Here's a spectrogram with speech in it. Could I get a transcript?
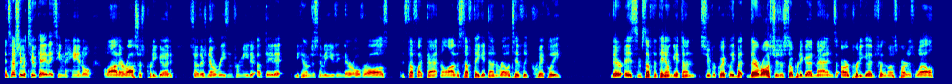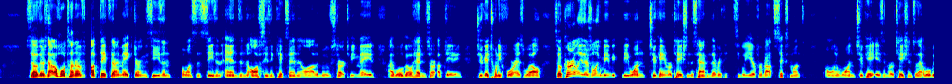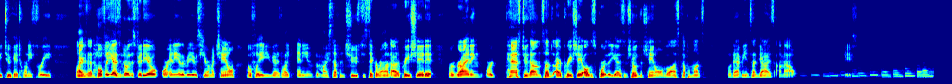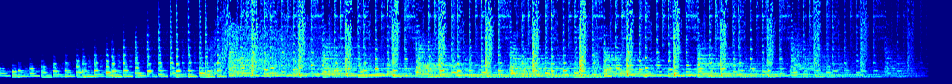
especially with 2K, they seem to handle a lot of their rosters pretty good, so there's no reason for me to update it because I'm just going to be using their overalls and stuff like that. And a lot of the stuff they get done relatively quickly. there is some stuff that they don't get done super quickly, but their rosters are still pretty good. Madden's are pretty good for the most part as well. So there's not a whole ton of updates that I make during the season, but once the season ends and the off season kicks in and a lot of the moves start to be made, I will go ahead and start updating 2K24 as well. So currently, there's only going to be, be one 2K in rotation. This happens every single year for about six months. Only one 2K is in rotation, so that will be 2K23. Like I said, hopefully you guys enjoyed this video or any other videos here on my channel. Hopefully you guys like any of the, my stuff and choose to stick around. I'd appreciate it. We're grinding. We're past 2,000 subs. I appreciate all the support that you guys have showed the channel over the last couple months. With that being said, guys, I'm out. Peace.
